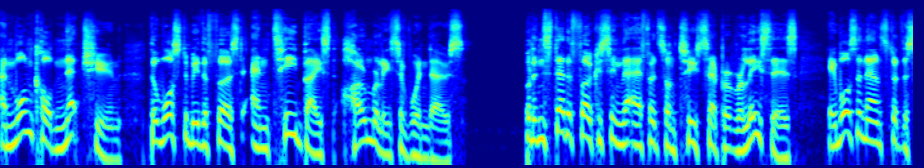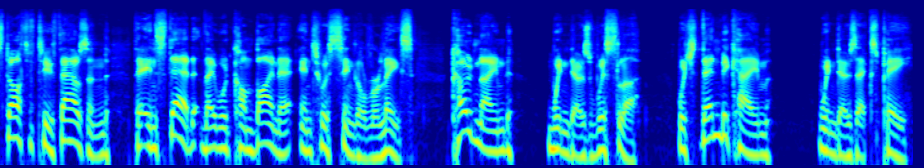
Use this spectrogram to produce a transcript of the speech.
and one called Neptune, that was to be the first NT based home release of Windows. But instead of focusing their efforts on two separate releases, it was announced at the start of 2000 that instead they would combine it into a single release, codenamed Windows Whistler, which then became Windows XP.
